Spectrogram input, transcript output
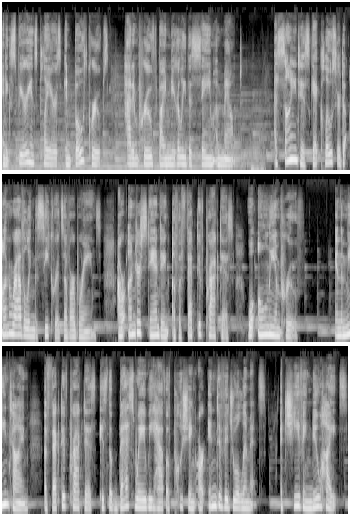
and experienced players in both groups had improved by nearly the same amount. As scientists get closer to unraveling the secrets of our brains, our understanding of effective practice will only improve. In the meantime, effective practice is the best way we have of pushing our individual limits, achieving new heights,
